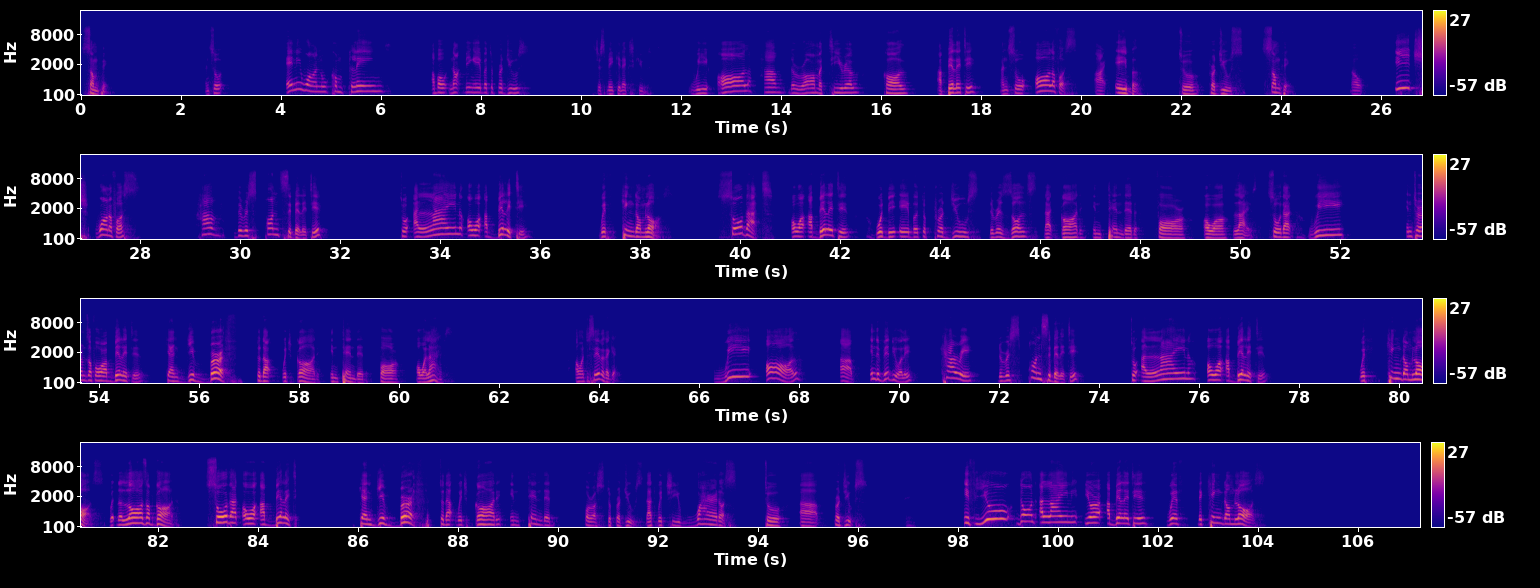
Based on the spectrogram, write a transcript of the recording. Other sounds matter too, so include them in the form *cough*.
something. And so, anyone who complains about not being able to produce is just making excuses. We all have the raw material called ability, and so all of us are able to produce something. Now, each one of us have the responsibility to align our ability with kingdom laws so that our ability would be able to produce the results that God intended for our lives. So that we, in terms of our abilities, can give birth to that which God intended for our lives. I want to say that again. We all, uh, individually, carry the responsibility to align our ability with kingdom laws, with the laws of God, so that our ability can give birth to that which God intended for us to produce, that which He wired us to uh, produce. If you don't align your ability with the kingdom laws,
